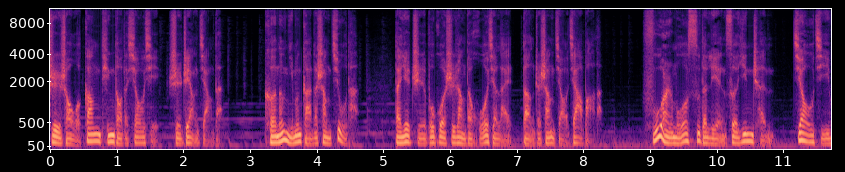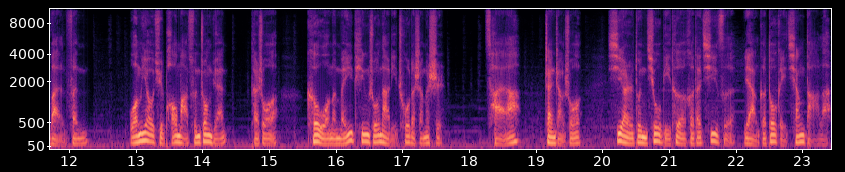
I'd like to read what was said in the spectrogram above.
至少我刚听到的消息是这样讲的。可能你们赶得上救他，但也只不过是让他活下来，等着上脚架罢了。”福尔摩斯的脸色阴沉，焦急万分。我们要去跑马村庄园，他说。可我们没听说那里出了什么事。惨啊！站长说，希尔顿·丘比特和他妻子两个都给枪打了。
